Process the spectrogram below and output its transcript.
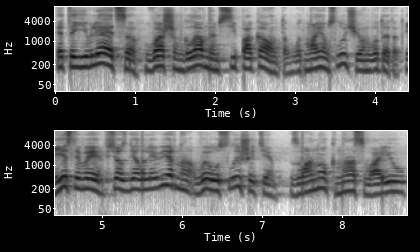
это является вашим главным SIP-аккаунтом. Вот в моем случае он вот этот. И если вы все сделали верно, вы услышите звонок на свою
